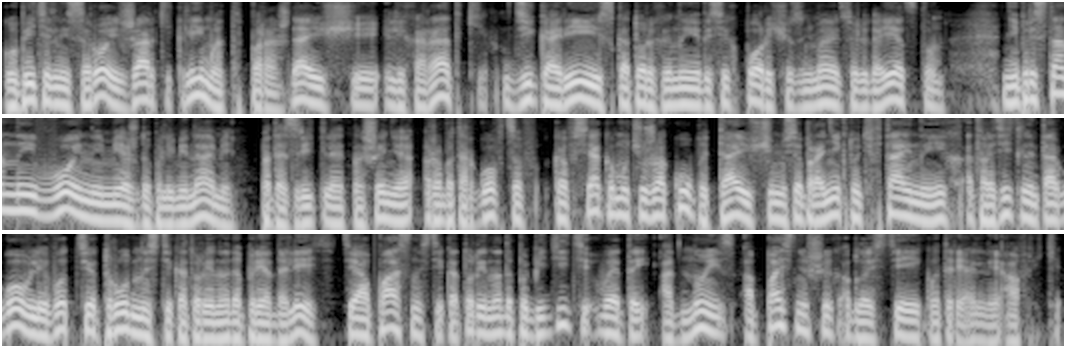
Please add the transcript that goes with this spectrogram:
Губительный сырой и жаркий климат, порождающие лихорадки, дикари, из которых иные до сих пор еще занимаются людоедством, непрестанные войны между племенами, подозрительное отношение работорговцев ко всякому чужаку, пытающемуся проникнуть в тайны их отвратительной торговли, вот те трудности, которые надо преодолеть, те опасности, которые надо победить в этой одной из опаснейших областей экваториальной Африки.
